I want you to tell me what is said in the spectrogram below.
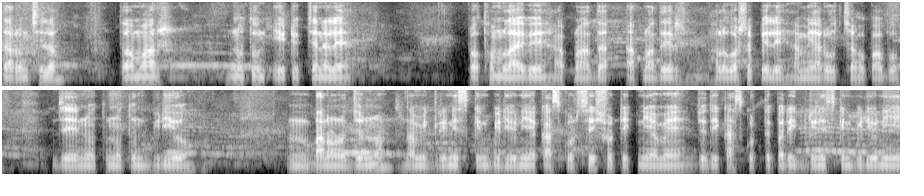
দারুণ ছিল। তো আমার নতুন ইউটিউব চ্যানেলে প্রথম লাইভে আপনাদের আপনাদের ভালোবাসা পেলে আমি আরও উৎসাহ পাব যে নতুন নতুন ভিডিও বানানোর জন্য। আমি গ্রিন স্ক্রিন ভিডিও নিয়ে কাজ করছি। সঠিক নিয়মে যদি কাজ করতে পারি গ্রিন স্ক্রিন ভিডিও নিয়ে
